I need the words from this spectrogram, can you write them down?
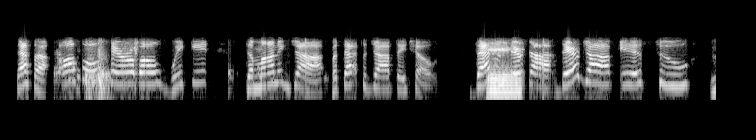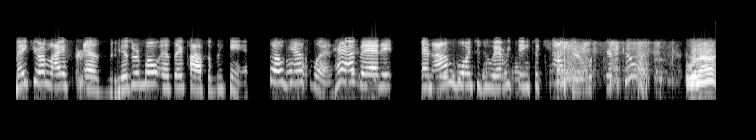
That's an awful, terrible, wicked, demonic job, but that's the job they chose. That is Mhm. their job. Their job is to make your life as miserable as they possibly can. So guess what? Have at it, and I'm going to do everything to counter what they're doing. When I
